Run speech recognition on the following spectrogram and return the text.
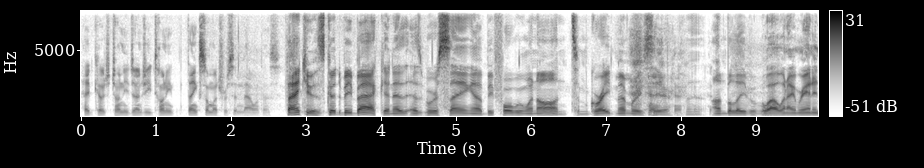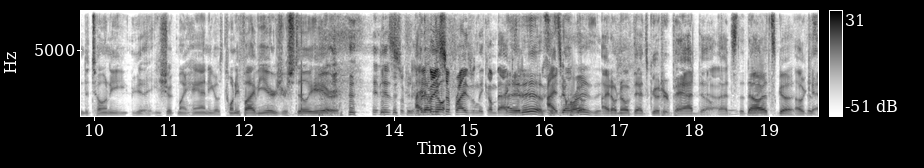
head coach Tony Dungy. Tony, thanks so much for sitting down with us. Thank you. It's good to be back. And as, as we were saying uh, before we went on, some great memories here. Uh, Unbelievable. Well, when I ran into Tony, he he shook my hand. He goes, "25 years, you're still here." It is. don't Everybody's know- surprised when they come back. It here. is. I It's don't crazy. Know, I don't know if that's good or bad, though. That's the Thing. no, it's good. Okay. It's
